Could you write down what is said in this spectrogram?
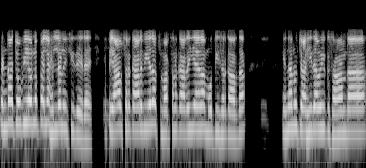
ਪਿੰਡਾਂ ਚੋਂ ਵੀ ਉਹਨੇ ਪਹਿਲਾਂ ਹਿੱਲਣ ਨਹੀਂ ਸੀ ਦੇ ਰਹੇ। ਇਹ ਪੰਜਾਬ ਸਰਕਾਰ ਵੀ ਇਹਦਾ ਸਮਰਥਨ ਕਰ ਰਹੀ ਹੈ ਇਹਦਾ ਮੋਦੀ ਸਰਕਾਰ ਦਾ। ਇਹਨਾਂ ਨੂੰ ਚਾਹੀਦਾ ਵੀ ਕਿਸਾਨ ਦਾ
